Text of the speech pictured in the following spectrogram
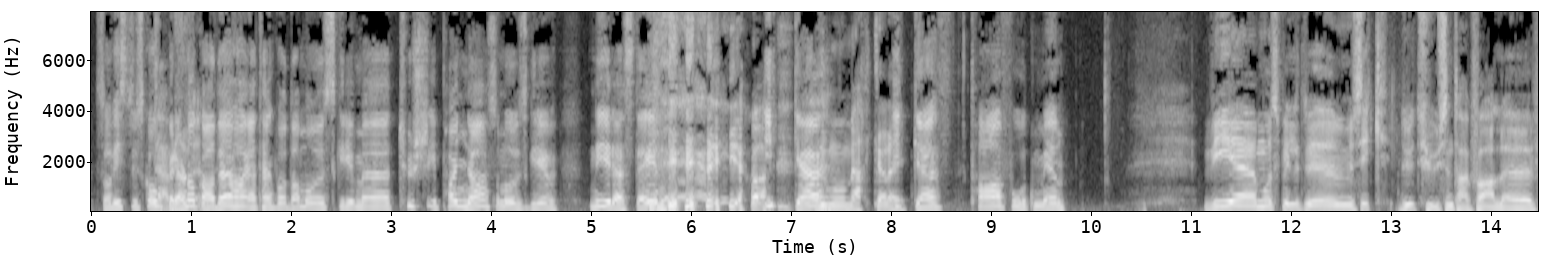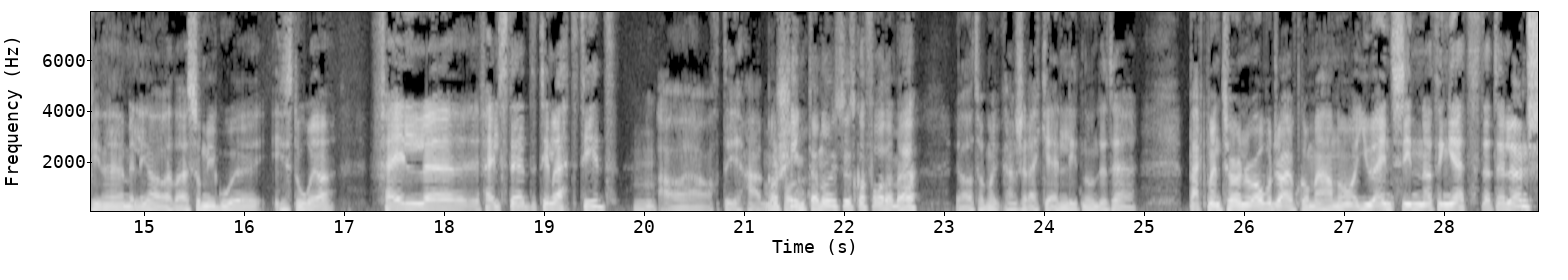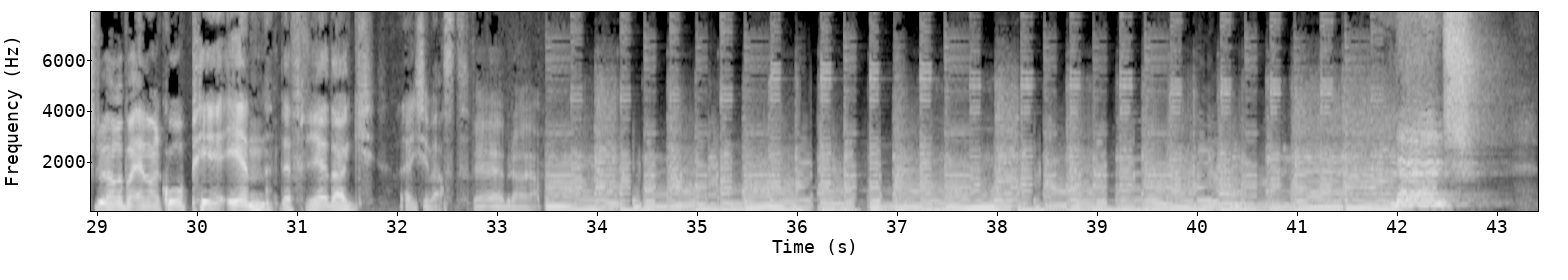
Så hvis du skal operere noe av det, har jeg tenkt på, da må du skrive med tusj i panna, så må du skrive nyrestein. ja, Ikke, du må merke deg. ikke ta foten min. Vi eh, må spille litt eh, musikk. Du, Tusen takk for alle fine meldinger. Det er så mye gode historier. Feil, eh, feil sted til rett tid. Ja, ja, artig. Her Må skynde deg nå hvis du skal få det med. Ja, jeg tror vi kanskje rekker en liten runde til. Backman Turner Overdrive kommer her nå. You ain't seen nothing yet. Dette er lunsj. Du hører på NRK P1. Det er fredag. Det er ikke verst. Det er bra, ja.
